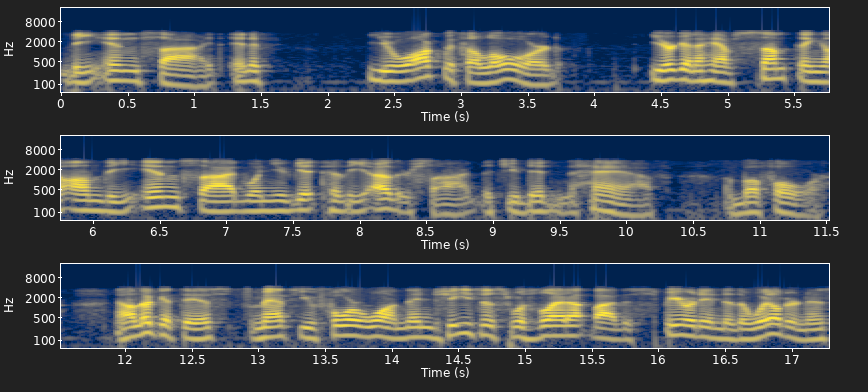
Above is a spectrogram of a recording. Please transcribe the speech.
the inside. And if you walk with the Lord, you're going to have something on the inside when you get to the other side that you didn't have before. Now look at this, Matthew 4 1. Then Jesus was led up by the Spirit into the wilderness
